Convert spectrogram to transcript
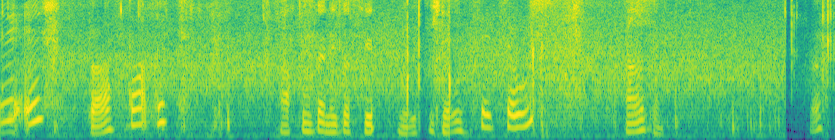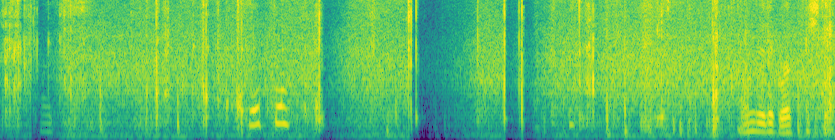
B ist Da. da. Dort. Achtung, dann nicht, dass sie... Nicht ist null. Sieht so aus. Also. Zurück. Und wieder gut versteckt.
